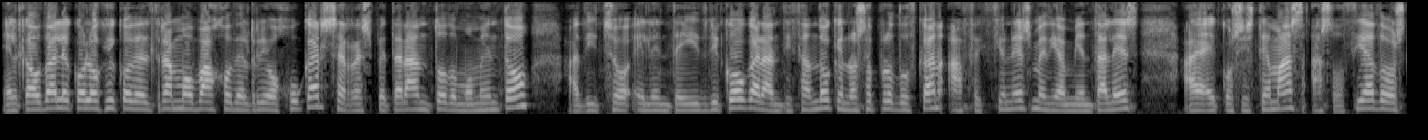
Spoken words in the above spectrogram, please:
El caudal ecológico del tramo bajo del río Júcar se respetará en todo momento, ha dicho el ente hídrico, garantizando que no se produzcan afecciones medioambientales a ecosistemas asociados.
